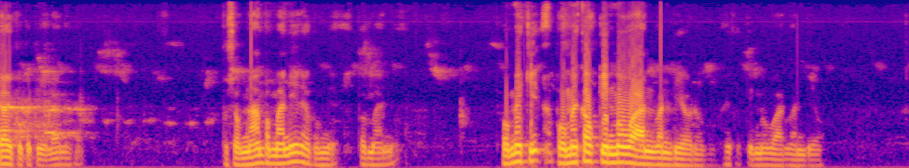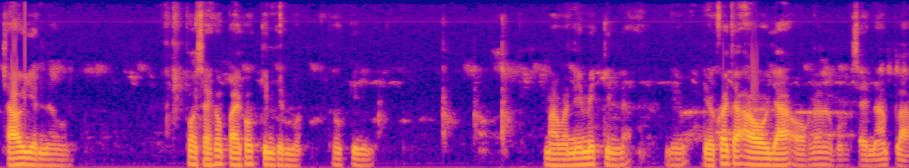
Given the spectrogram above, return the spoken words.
ย่อยปกติแล้วนะครับ ผสมน้ำประมาณนี้นะผมเนี่ยประมาณนี้ผมไม่กิน ผมไม่เข้ากินเมื่อวานวันเดียวนะผมให้เขากินเมื่อวานวันเดียว เช้าเย็นนะผมพอใส่เข้าไปเขากินจนหมดเขากิน มาวันนี้ไม่กินแล้วเดี๋ยวเดี๋ยวก็จะเอายาออกแล้วนะผมใส่น้ำเปล่า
